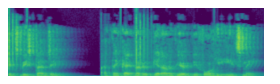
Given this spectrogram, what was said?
It's Beast Bendy. I think I better get out of here before he eats me.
